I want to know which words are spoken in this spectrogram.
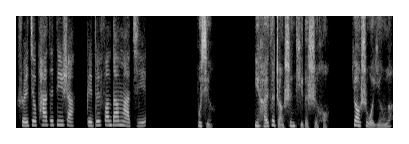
谁就趴在地上给对方当马吉。不行，你还在长身体的时候，要是我赢了，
